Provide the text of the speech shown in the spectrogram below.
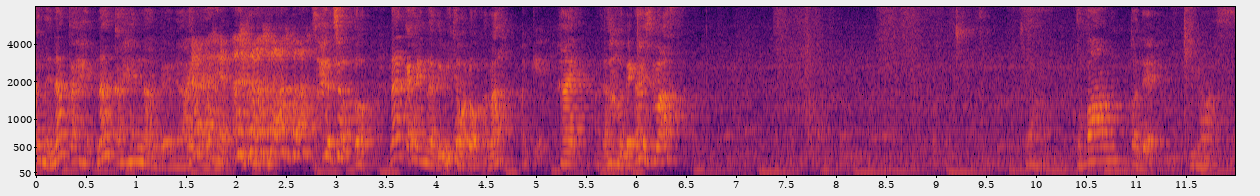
わかんない。なんか変、なんか変なんだよね。なんか変。そ れちょっと、なんか変なんで見てもらおうかな。はい。じゃあ、お願いします。じゃあ、五番ウッドでいきます。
